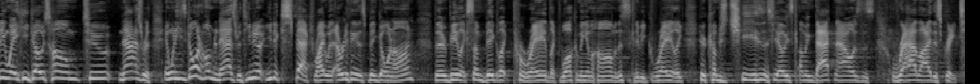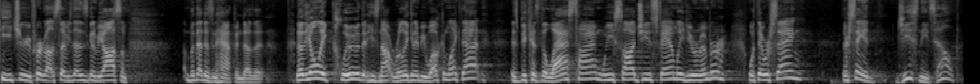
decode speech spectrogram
But anyway, he goes home to Nazareth. And when he's going home to Nazareth, you know, you'd expect, right, with everything that's been going on, there'd be like some big like parade, like welcoming him home, and this is gonna be great. Like, here comes Jesus, you know, he's coming back now as this rabbi, this great teacher. You've heard about this stuff he's this is gonna be awesome. But that doesn't happen, does it? No, the only clue that he's not really gonna be welcome like that is because the last time we saw Jesus' family, do you remember what they were saying? They're saying, Jesus needs help.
